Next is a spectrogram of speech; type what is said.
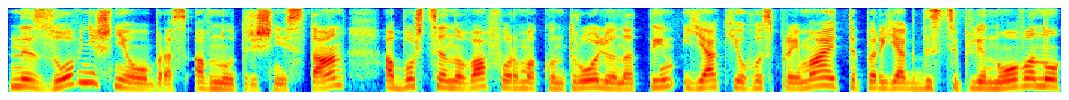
не зовнішній образ, а внутрішній стан, або ж це нова форма контролю над тим, як його сприймають тепер як дисципліновану,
